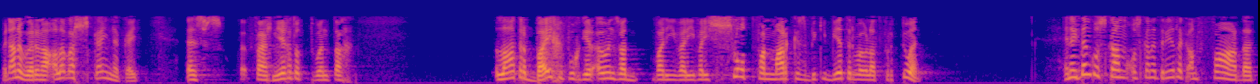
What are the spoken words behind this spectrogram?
Met ander woorde, na alle waarskynlikheid is vers 9 tot 20 later bygevoeg deur ouens wat wat die wat die wat die slot van Markus bietjie beter wou laat vertoon. En ek dink ons kan ons kan dit redelik aanvaar dat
